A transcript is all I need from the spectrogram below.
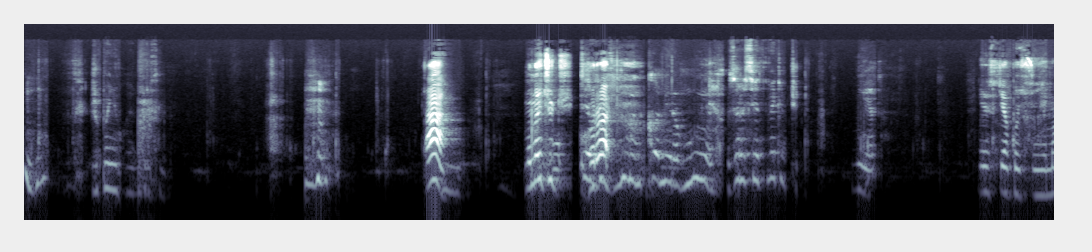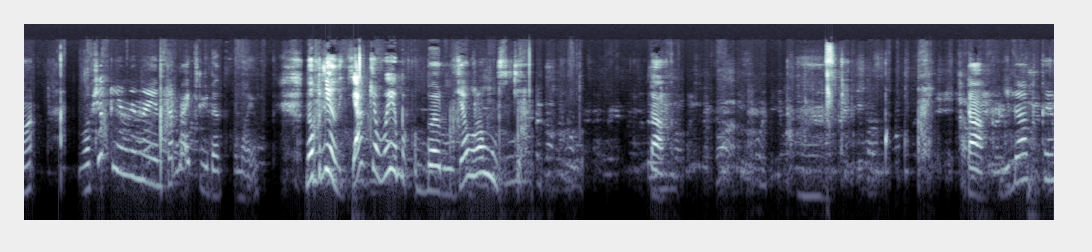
Угу. Же понюхаем красиво. А! Мене чуть гра... камера в мир. Зараз я выключу. Нет. Я ж якось знімаю. Вообще-то я не на інтернеті, ребят, знімаю. Ну, блін, як я виберу? Я ловушки. Так. Так, ребятки.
